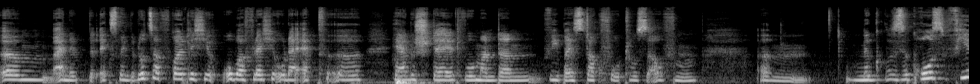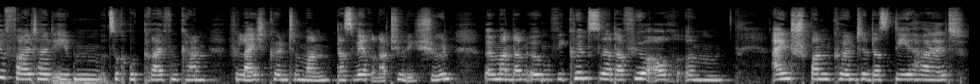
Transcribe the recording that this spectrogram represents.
ähm, eine extrem benutzerfreundliche Oberfläche oder App äh, hergestellt, wo man dann wie bei Stockfotos auf ein, ähm, eine große Vielfalt halt eben zurückgreifen kann. Vielleicht könnte man, das wäre natürlich schön, wenn man dann irgendwie Künstler dafür auch ähm, einspannen könnte, dass die halt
